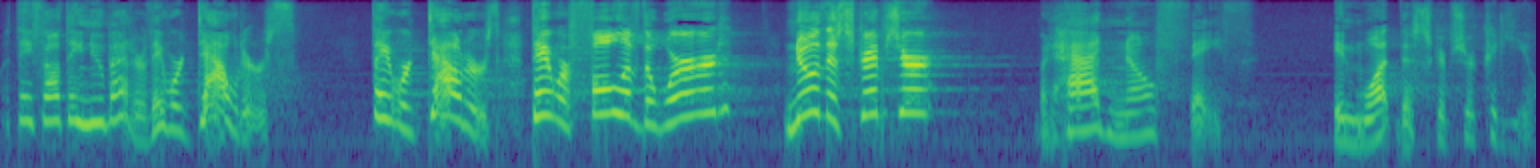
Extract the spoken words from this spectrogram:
But they thought they knew better. They were doubters. They were doubters. They were full of the word, knew the scripture, but had no faith in what the scripture could yield.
